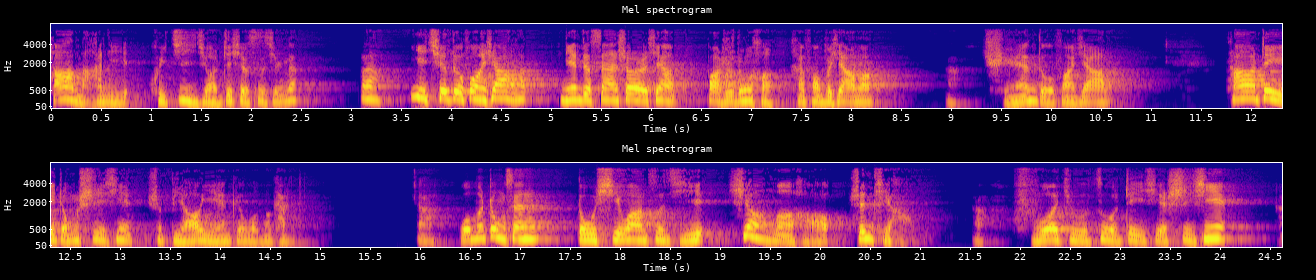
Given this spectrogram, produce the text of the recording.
他哪里会计较这些事情呢？啊，一切都放下了，连这三十二相八十种好还放不下吗？啊，全都放下了。他这种示现是表演给我们看的。啊，我们众生都希望自己相貌好，身体好。啊，佛就做这些示现。啊，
